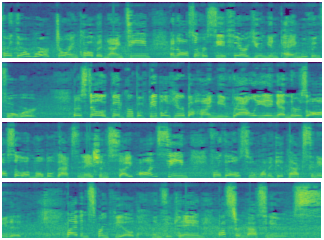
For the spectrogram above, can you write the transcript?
for their work during COVID 19 and also receive fair union pay moving forward. There's still a good group of people here behind me rallying, and there's also a mobile vaccination site on scene for those who want to get vaccinated. Live in Springfield, Lindsay Kane, Western Mass News.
